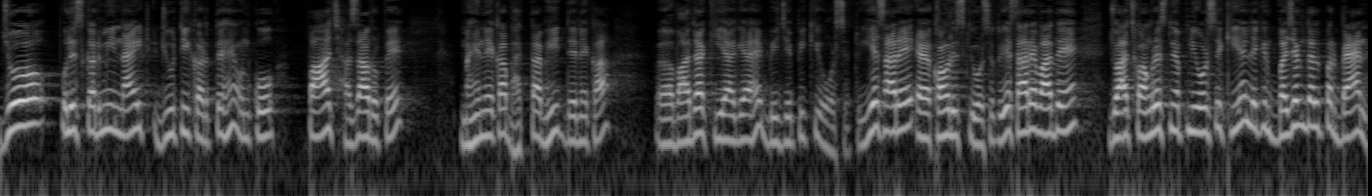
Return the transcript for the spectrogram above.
जो पुलिसकर्मी नाइट ड्यूटी करते हैं, उनको पाँच हज़ार रुपये महीने का भत्ता भी देने का वादा किया गया है बीजेपी की ओर से। तो ये सारे कांग्रेस की ओर से। तो ये सारे वादे हैं जो आज कांग्रेस ने अपनी ओर से किए हैं, लेकिन बजरंग दल पर बैन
